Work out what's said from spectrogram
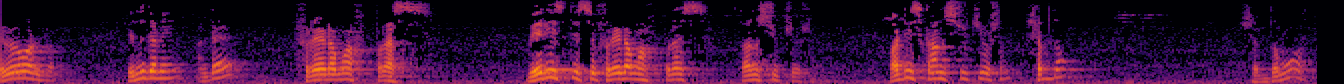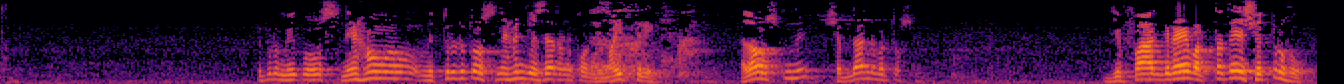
ఏవేవో అంటాడు. ఎందుకని? అంటే freedom of press. Where is this freedom of press? Constitution what is constitution? శబ్దం. శబ్దము అర్థం. ఇప్పుడు మీకు స్నేహం మిత్రుడితో స్నేహం చేశారనుకోండి మైత్రి ఎలా వస్తుంది? శబ్దాన్ని బట్టి వస్తుంది. జిఫాగ్రే వర్తతే శత్రు.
